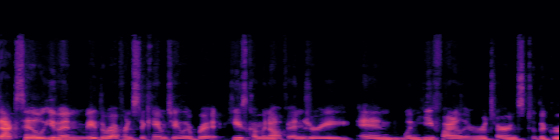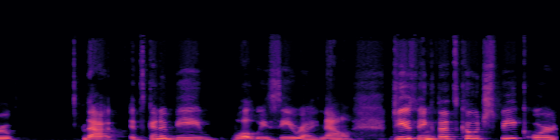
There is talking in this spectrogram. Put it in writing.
Dax Hill even made the reference to Cam Taylor Britt he's coming off injury and when he finally returns to the group that it's going to be what we see right now. Do you think that's coach speak, or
